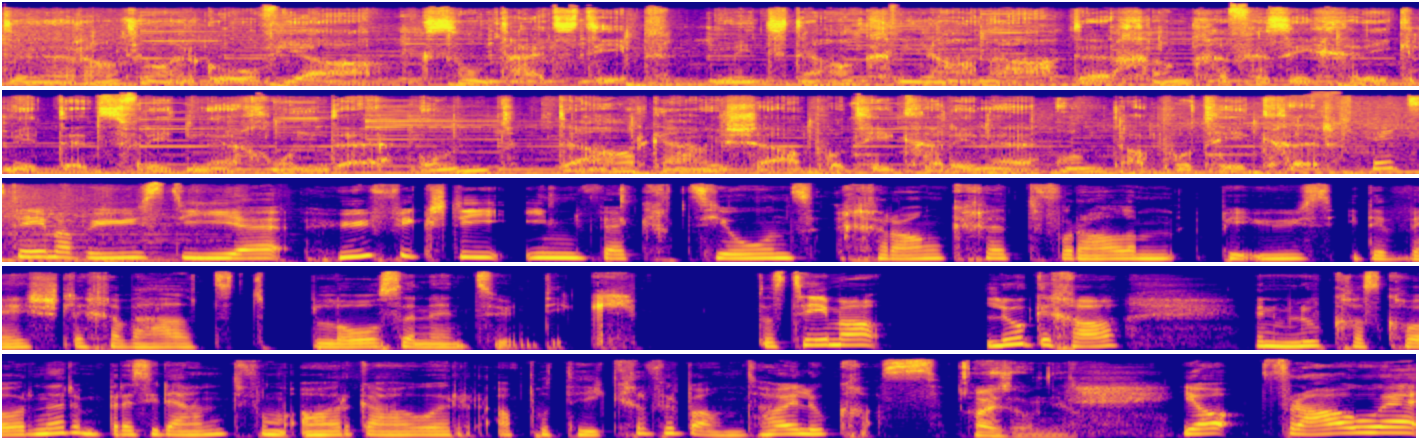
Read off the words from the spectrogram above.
Der Radio Argovia Gesundheitstipp mit der Aquilana, der Krankenversicherung mit den zufriedenen Kunden und der aargauischen Apothekerinnen und Apotheker. Das Thema bei uns die häufigste Infektionskrankheit, vor allem bei uns in der westlichen Welt, die Blasenentzündung. Das Thema schaue ich an mit dem Lukas Korner, dem Präsident vom Aargauer Apothekerverband. Hallo Lukas. Hi Sonja. Ja, Frauen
